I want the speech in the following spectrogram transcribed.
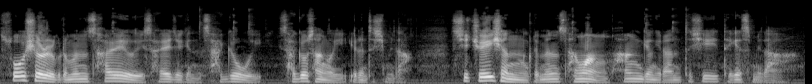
social 그러면 사회의, 사회적인, 사교의, 사교상의 이런 뜻입니다. situation 그러면 상황, 환경이라는 뜻이 되겠습니다.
